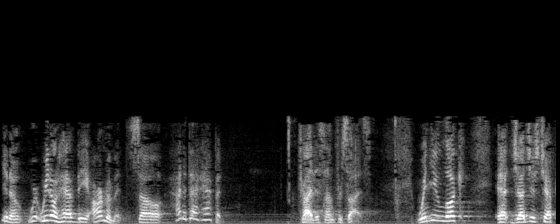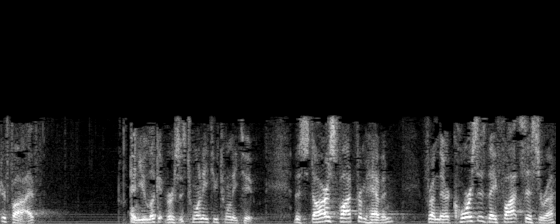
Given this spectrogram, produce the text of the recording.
You know, we're, we do not have the armament. So, how did that happen? Try this on for size. When you look at Judges chapter 5, and you look at verses 20 through 22, the stars fought from heaven. From their courses, they fought Sisera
